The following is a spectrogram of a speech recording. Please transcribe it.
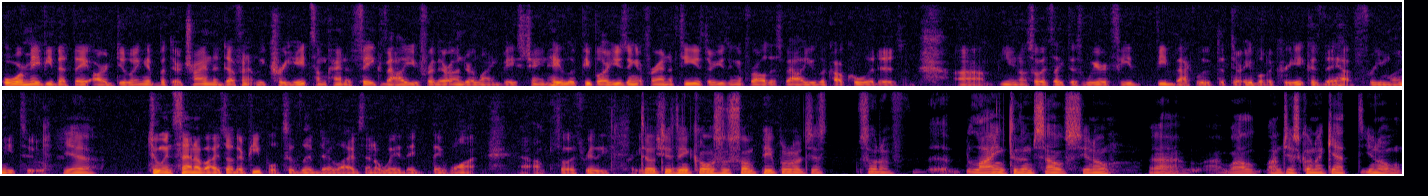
or maybe that they are doing it, but they're trying to definitely create some kind of fake value for their underlying base chain. Hey, look, people are using it for NFTs. They're using it for all this value. Look how cool it is. And, um, you know, so it's like this weird feed, feedback loop that they're able to create because they have free money to yeah to incentivize other people to live their lives in a way they, they want. Um, so it's really Don't shit. you think also some people are just sort of uh, lying to themselves, you know? Uh, well, I'm just going to get, you know,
